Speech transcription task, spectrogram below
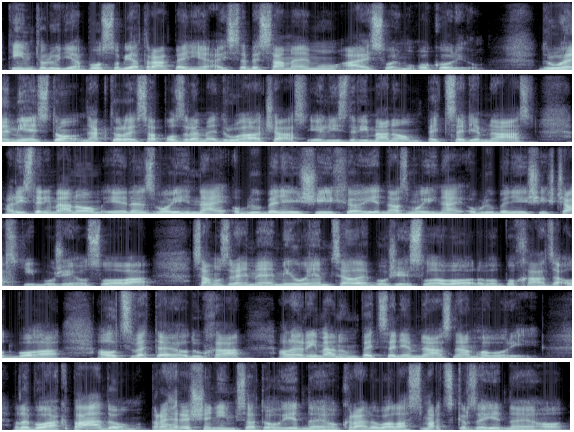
týmto ľudia pôsobia trápenie aj sebe samému aj svojmu okoliu. Druhé miesto, na ktoré sa pozrieme, druhá časť, je list Rímanom 5.17. A list Rímanom je jeden z mojich najobľúbenejších, jedna z mojich najobľúbenejších častí Božieho slova. Samozrejme, milujem celé Božie slovo, lebo pochádza od Boha a od Svetého Ducha, ale Rímanom 5.17 nám hovorí, lebo ak pádom, prehrešením sa toho jedného kráľovala smrť skrze jedného,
